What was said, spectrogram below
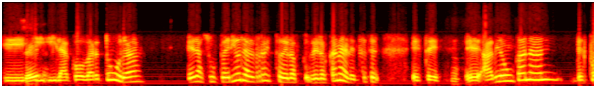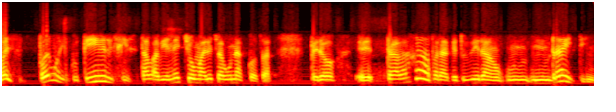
y, la cobertura era superior al resto de los, de los canales. Entonces, este, eh, había un canal, después podemos discutir si estaba bien hecho o mal hecho algunas cosas, pero eh, trabajaba para que tuviera un, rating.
